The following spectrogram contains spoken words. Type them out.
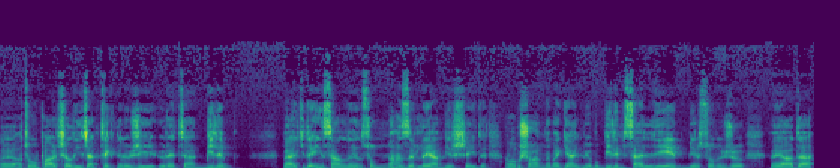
e, atomu parçalayacak teknolojiyi üreten bilim belki de insanlığın sonunu hazırlayan bir şeydi. Ama bu şu anlama gelmiyor. Bu bilimselliğin bir sonucu veya da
